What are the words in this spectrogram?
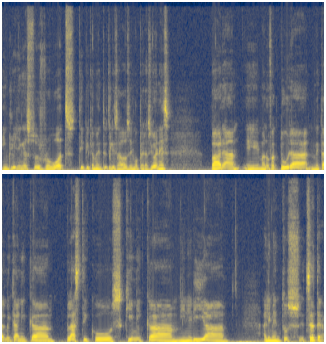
incluyen estos robots típicamente utilizados en operaciones para eh, manufactura, metal mecánica, plásticos, química, minería, alimentos, etc.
